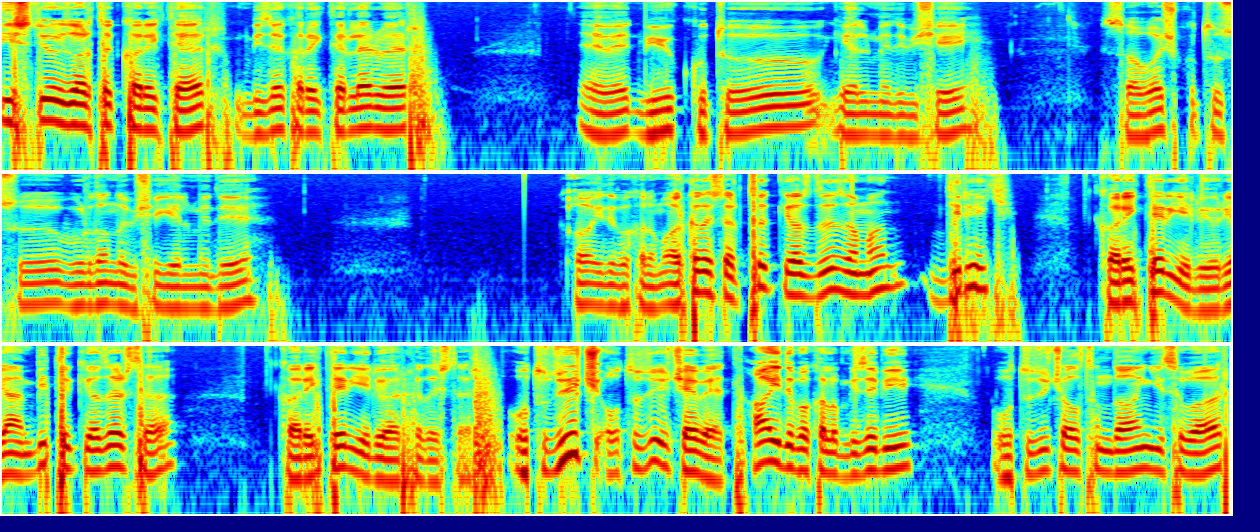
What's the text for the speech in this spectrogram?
İstiyoruz artık karakter. Bize karakterler ver. Evet büyük kutu gelmedi bir şey. Savaş kutusu buradan da bir şey gelmedi. Haydi bakalım. Arkadaşlar tık yazdığı zaman direkt karakter geliyor. Yani bir tık yazarsa karakter geliyor arkadaşlar. 33 33 evet. Haydi bakalım bize bir 33 altında hangisi var?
